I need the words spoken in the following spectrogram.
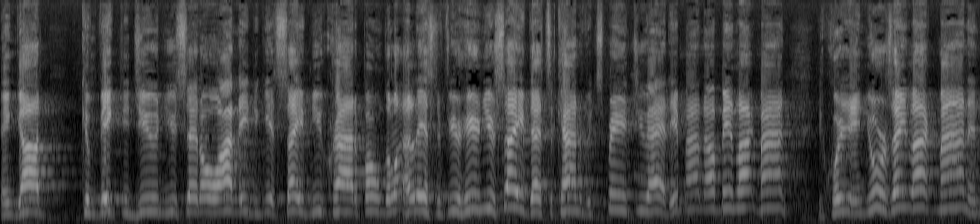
and God convicted you and you said, Oh, I need to get saved, and you cried upon the Lord? Listen, if you're here and you're saved, that's the kind of experience you had. It might not have been like mine, and yours ain't like mine, and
